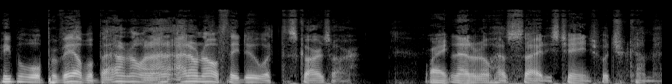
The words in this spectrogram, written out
people will prevail, but I don't know. And I, I don't know if they do what the scars are. Right. And I don't know how society's changed. What's your comment?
